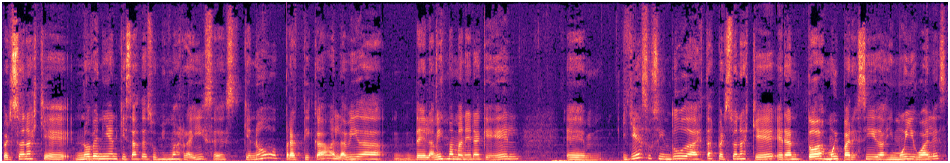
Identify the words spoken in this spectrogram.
personas que no venían quizás de sus mismas raíces, que no practicaban la vida de la misma manera que él. Em, y eso sin duda a estas personas que eran todas muy parecidas y muy iguales,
